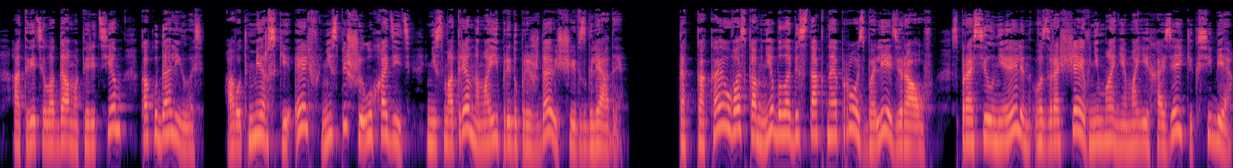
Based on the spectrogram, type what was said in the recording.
– ответила дама перед тем, как удалилась, а вот мерзкий эльф не спешил уходить, несмотря на мои предупреждающие взгляды. «Так какая у вас ко мне была бестактная просьба, леди Рауф?» – спросил Ниэлин, возвращая внимание моей хозяйки к себе.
